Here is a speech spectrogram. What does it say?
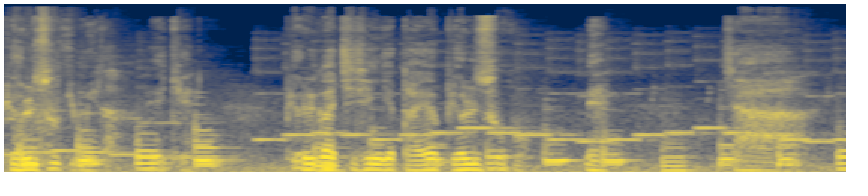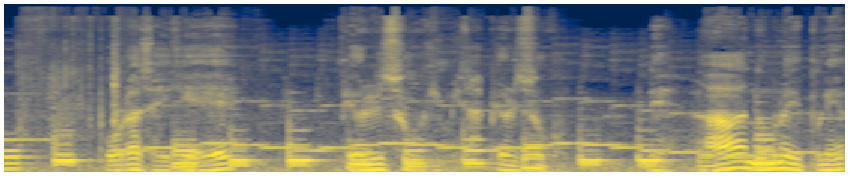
별수국입니다. 이렇게 별같이 생겼다요. 별수국. 네. 자, 보라색의 별수국입니다. 별수국. 네. 아, 너무나 예쁘네요.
